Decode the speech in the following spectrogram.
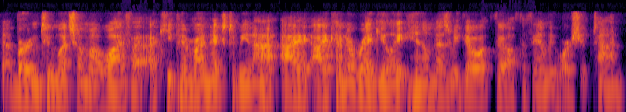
that burden too much on my wife. I, I keep him right next to me, and I I, I kind of regulate him as we go up throughout the family worship time.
